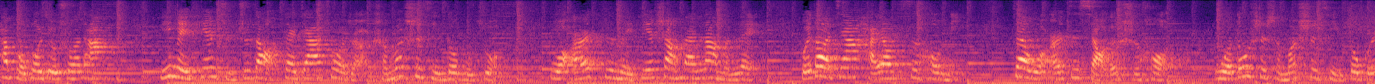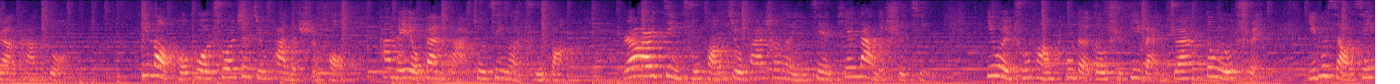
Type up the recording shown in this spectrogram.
她婆婆就说她：“你每天只知道在家坐着，什么事情都不做。我儿子每天上班那么累，回到家还要伺候你。在我儿子小的时候，我都是什么事情都不让他做。”听到婆婆说这句话的时候，她没有办法，就进了厨房。然而进厨房就发生了一件天大的事情。因为厨房铺的都是地板砖，都有水，一不小心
